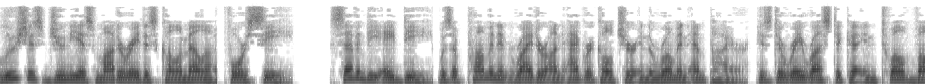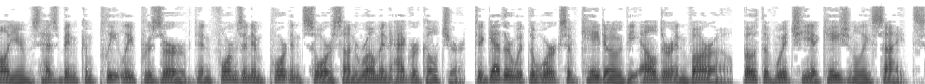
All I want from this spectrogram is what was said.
Lucius Junius Moderatus Columella 4 c. 70 AD was a prominent writer on agriculture in the Roman Empire. His De Re Rustica in 12 volumes has been completely preserved and forms an important source on Roman agriculture, together with the works of Cato the Elder and Varro, both of which he occasionally cites.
